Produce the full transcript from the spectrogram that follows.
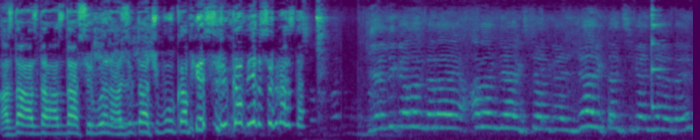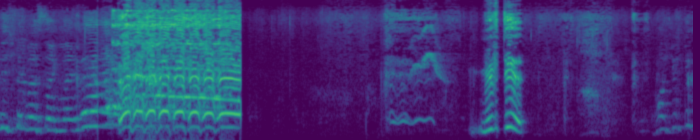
Az daha az daha az daha sür bu yana azıcık daha çubuğu kapıya sürün kapıya sürün az daha. Geldik alanlara, anam yağık çalgayı, yağıktan çıkan yağda enişte basaklayın. Müftü. Lan gitti boşa git, kaçın.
